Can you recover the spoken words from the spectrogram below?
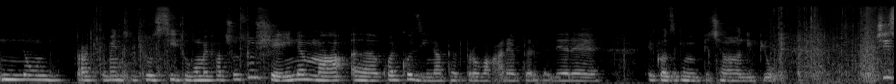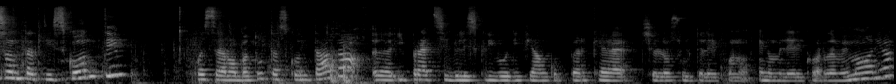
non praticamente tutto il sito come faccio su Shane, ma eh, qualcosina per provare, per vedere le cose che mi piacevano di più. Ci sono tanti sconti, questa è roba tutta scontata, eh, i prezzi ve li scrivo di fianco perché ce l'ho sul telefono e non me li ricordo a memoria.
